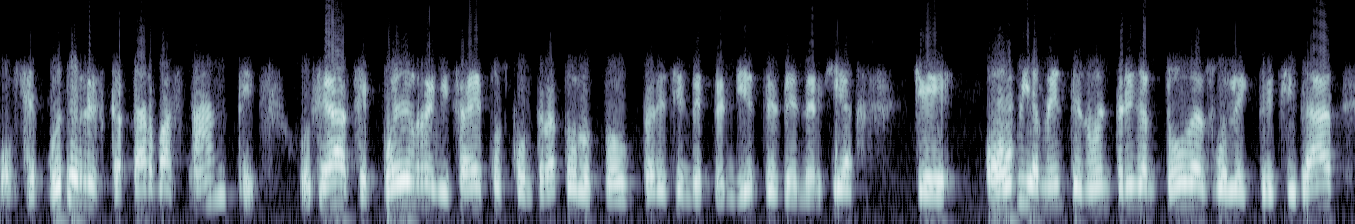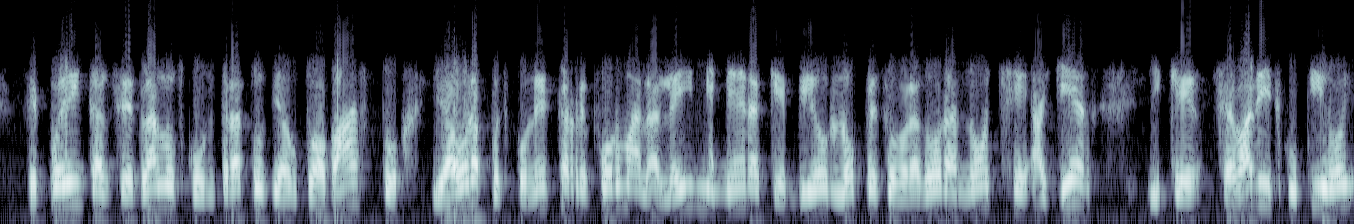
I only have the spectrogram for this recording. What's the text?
o se puede rescatar bastante. O sea, se pueden revisar estos contratos los productores independientes de energía que obviamente no entregan toda su electricidad, se pueden cancelar los contratos de autoabasto y ahora pues con esta reforma a la ley minera que vio López Obrador anoche, ayer, y que se va a discutir hoy,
